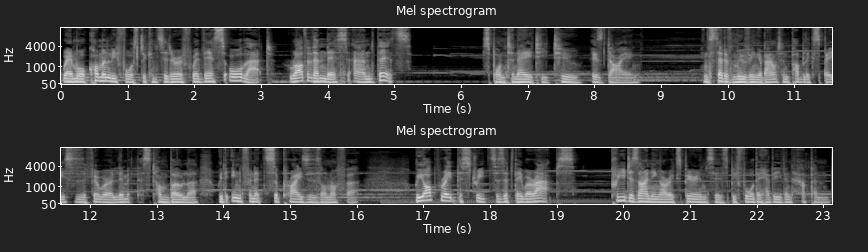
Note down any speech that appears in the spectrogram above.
We're more commonly forced to consider if we're this or that, rather than this and this. Spontaneity, too, is dying. Instead of moving about in public space as if it were a limitless tombola with infinite surprises on offer, we operate the streets as if they were apps, pre designing our experiences before they have even happened.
